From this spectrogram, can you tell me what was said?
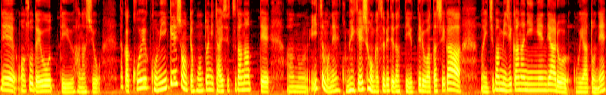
であそうだよっていう話をなんかこういうコミュニケーションって本当に大切だなってあのいつもねコミュニケーションが全てだって言ってる私が、まあ、一番身近な人間である親とね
